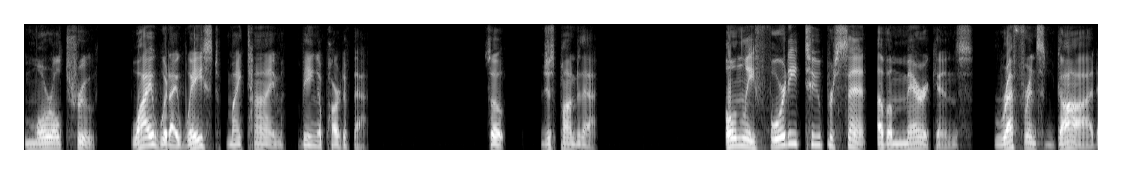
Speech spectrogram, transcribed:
moral truth, why would I waste my time being a part of that? So just ponder that. Only 42% of Americans reference God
